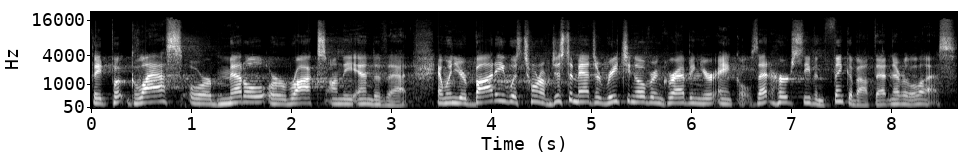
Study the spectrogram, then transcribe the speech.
They'd put glass or metal or rocks on the end of that. And when your body was torn off, just imagine reaching over and grabbing your ankles. That hurts to even think about that, nevertheless.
